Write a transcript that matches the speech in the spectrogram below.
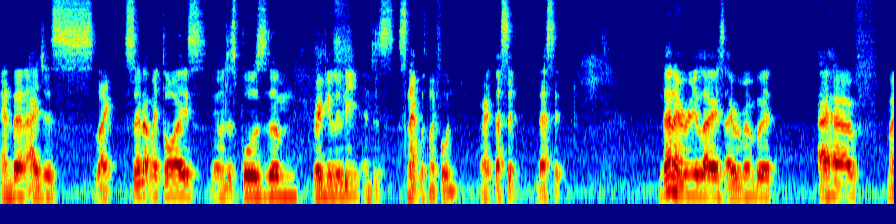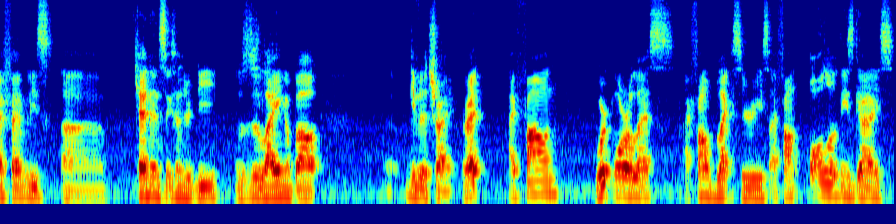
And then I just like set up my toys, you know, just pose them regularly and just snap with my phone. Right, that's it. That's it. Then I realized, I remembered, I have my family's uh, Canon 600D. It was just lying about. Give it a try, right? I found work more or less. I found Black Series. I found all of these guys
